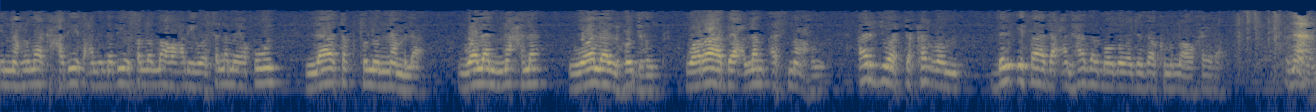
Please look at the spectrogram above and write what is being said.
إن هناك حديث عن النبي صلى الله عليه وسلم يقول لا تقتلوا النمل ولا النحل ولا الهدهد ورابع لم أسمعه. أرجو التكرم بالإفادة عن هذا الموضوع. جزاكم الله خيرا. نعم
